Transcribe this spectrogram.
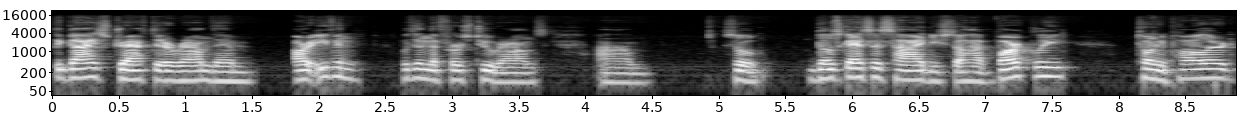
the guys drafted around them are even within the first two rounds. Um, so those guys aside, you still have Barkley, Tony Pollard,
